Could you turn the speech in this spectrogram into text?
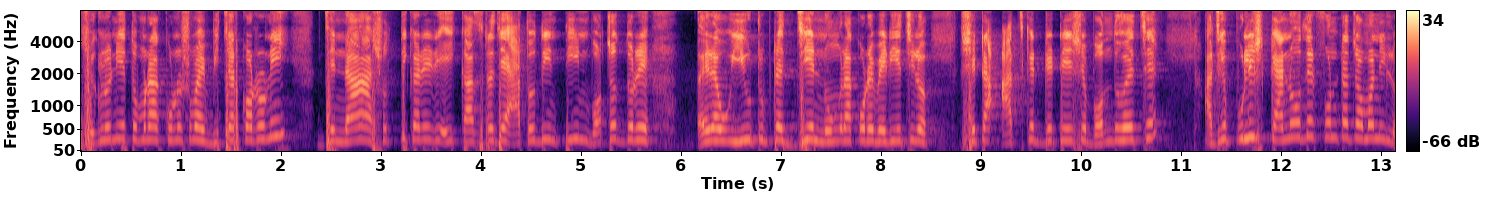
সেগুলো নিয়ে তোমরা কোনো সময় বিচার করনি? যে না, সত্যিকারের এই কাজটা যে এতদিন, তিন বছর ধরে এরা ইউটিউবটা যে নোংরা করে বেরিয়েছিল, সেটা আজকের ডেটে এসে বন্ধ হয়েছে? আজকে পুলিশ কেন ওদের ফোনটা জমা নিল?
